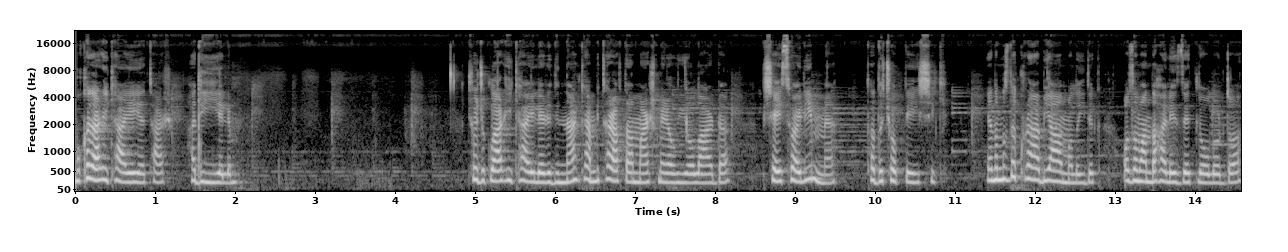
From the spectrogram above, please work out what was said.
Bu kadar hikaye yeter. Hadi yiyelim. Çocuklar hikayeleri dinlerken bir taraftan marshmallow yiyorlardı. Bir şey söyleyeyim mi? Tadı çok değişik. Yanımızda kurabiye almalıydık. O zaman daha lezzetli olurdu.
